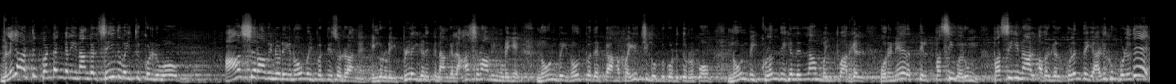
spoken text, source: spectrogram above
விளையாட்டு பண்டங்களை நாங்கள் செய்து வைத்துக் கொள்வோம் ஆஷராவினுடைய நோன்பை பற்றி சொல்றாங்க. எங்களுடைய பிள்ளைகளுக்கு நாங்கள் ஆஷராவினுடைய நோன்பை நோற்பதற்காக பயிற்சி கொண்டு கொடுத்திருப்போம். நோன்பை குழந்தைகள் எல்லாம் வைப்பார்கள். ஒரு நேரத்தில் பசி வரும். பசியினால் அவர்கள் குழந்தை அழுகும் பொழுது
